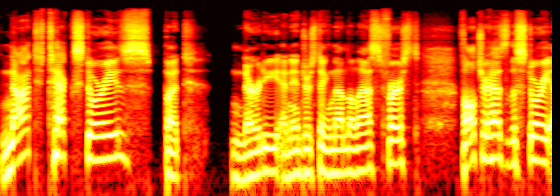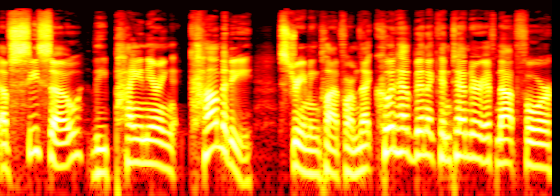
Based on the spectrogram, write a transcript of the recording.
not tech stories, but nerdy and interesting nonetheless. First, Vulture has the story of Seeso, the pioneering comedy streaming platform that could have been a contender if not for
